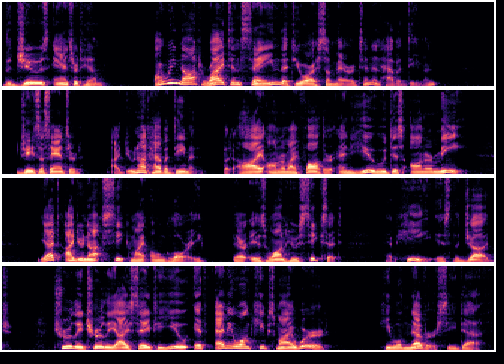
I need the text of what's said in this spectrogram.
The Jews answered him, are we not right in saying that you are a Samaritan and have a demon? Jesus answered, I do not have a demon, but I honor my Father, and you dishonor me. Yet I do not seek my own glory. There is one who seeks it, and he is the judge. Truly, truly, I say to you, if anyone keeps my word, he will never see death.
